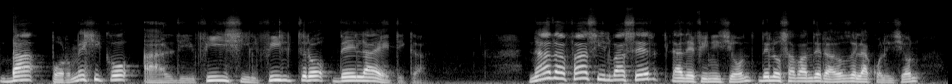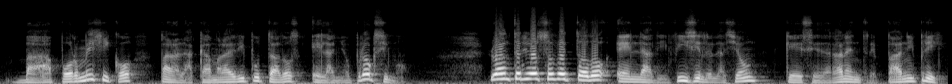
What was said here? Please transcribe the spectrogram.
Va por México al difícil filtro de la ética. Nada fácil va a ser la definición de los abanderados de la coalición Va por México para la Cámara de Diputados el año próximo. Lo anterior sobre todo en la difícil relación que se darán entre PAN y PRI.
